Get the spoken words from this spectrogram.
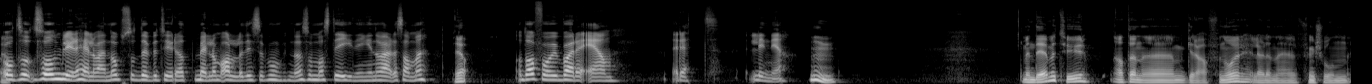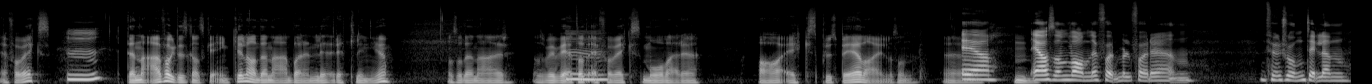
Ja. Og så, sånn blir det hele veien opp, så det betyr at mellom alle disse punktene så må stigningen være det samme. Ja. Og da får vi bare én rett linje. Mm. Men det betyr at denne grafen vår, eller denne funksjonen f av x, Mm. den er faktisk ganske enkel. Da. Den er bare en rett linje. Altså den er, altså vi vet at Mm. f av x må være ax pluss b, da, eller noe sånt. Eh, Ja. mm. ja, sånn vanlig formel for en funksjonen til en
